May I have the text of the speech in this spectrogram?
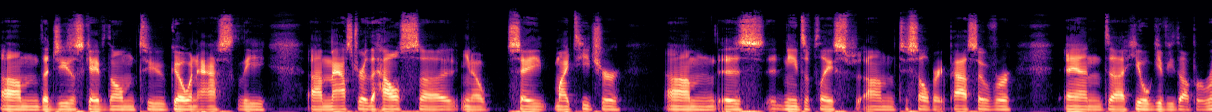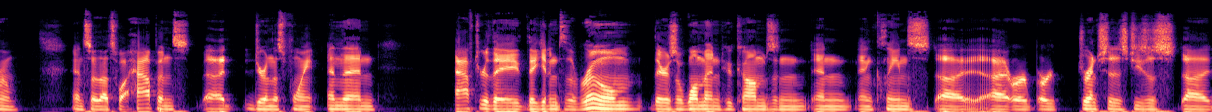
um, that Jesus gave them to go and ask the uh, master of the house, uh, you know, say, my teacher um, is needs a place um, to celebrate Passover, and uh, he will give you the upper room. And so that's what happens uh, during this point. And then after they, they get into the room, there's a woman who comes and and and cleans uh, uh, or or drenches Jesus' uh,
